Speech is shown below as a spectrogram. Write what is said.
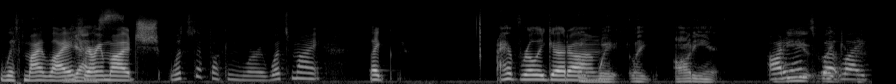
with my life. Very much. What's the fucking word? What's my like? I have really good um oh wait, like audience. audience, view- but like, like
